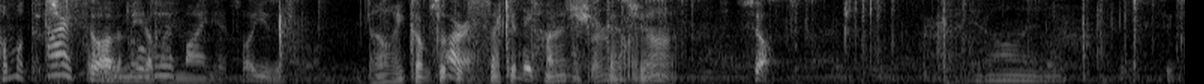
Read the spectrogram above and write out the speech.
come with this? I still haven't made up my mind yet, so I'll use it. for No, he comes with All the right, second time shot. extension. Why not? So, it all in six.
